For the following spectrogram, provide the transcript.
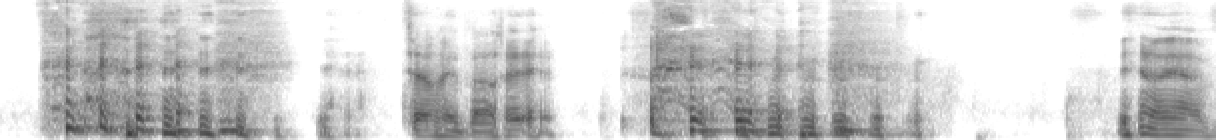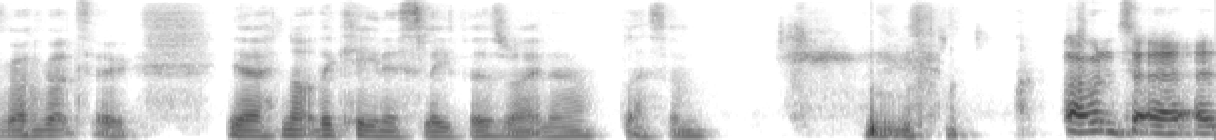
yeah, tell me about it. yeah, I have. I've got to. Yeah, not the keenest sleepers right now. Bless them. I wanted to, uh, uh,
